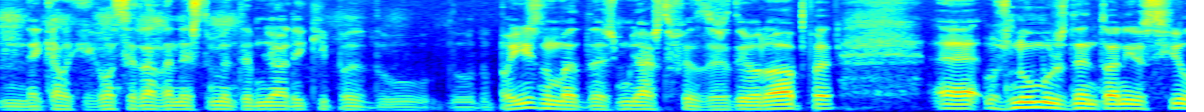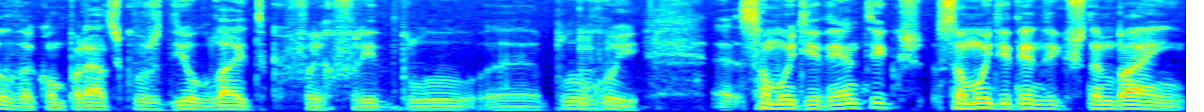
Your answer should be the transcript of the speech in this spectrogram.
naquela que é considerada neste momento a melhor equipa do, do, do país, numa das melhores defesas da Europa. Os números de António Silva, comparados com os de Diogo Leite, que foi referido pelo, pelo Rui, eh, são muito idênticos. São muito idênticos também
